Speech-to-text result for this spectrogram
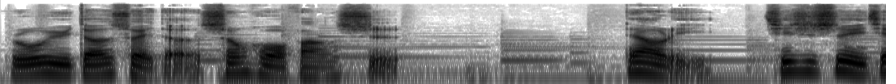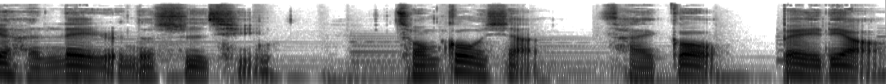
如鱼得水的生活方式。料理其实是一件很累人的事情，从构想、采购、备料、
